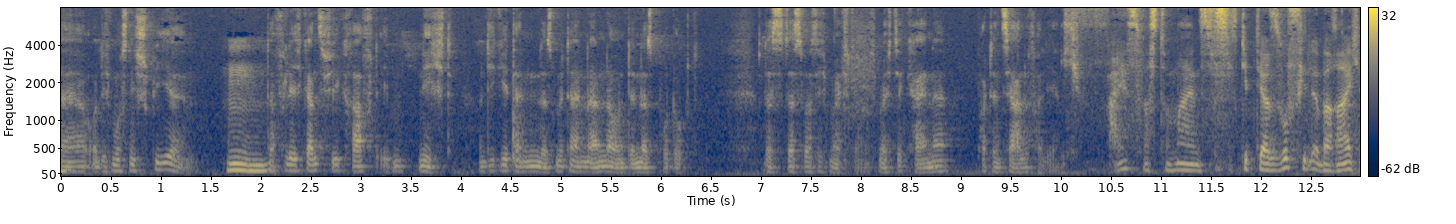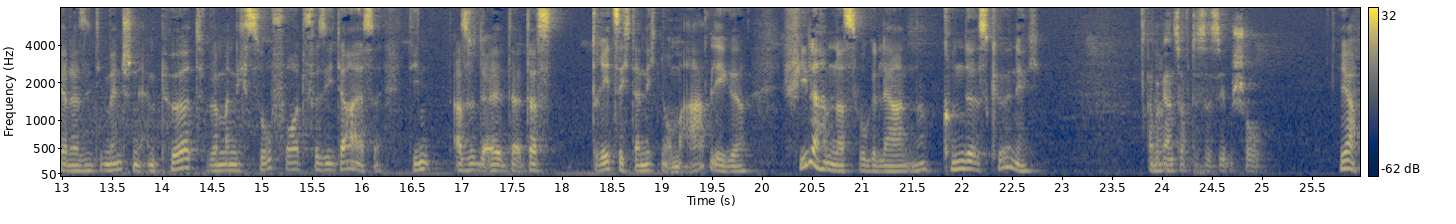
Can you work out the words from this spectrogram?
Äh, und ich muss nicht spielen. Mhm. Da verliere ich ganz viel Kraft eben nicht. Und die geht dann in das Miteinander und in das Produkt. Das ist das, was ich möchte. Ich möchte keine Potenziale verlieren. Ich weiß, was du meinst. Es gibt ja so viele Bereiche, da sind die Menschen empört, wenn man nicht sofort für sie da ist. Die, also das dreht sich dann nicht nur um Ablege. Viele haben das so gelernt. Ne? Kunde ist König. Aber ja. ganz oft ist es eben Show. Ja.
